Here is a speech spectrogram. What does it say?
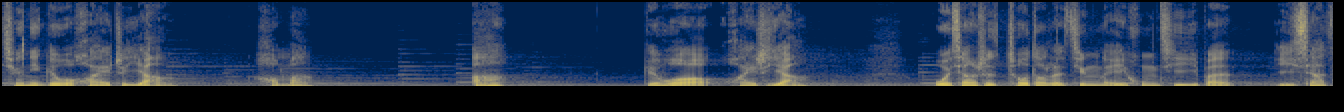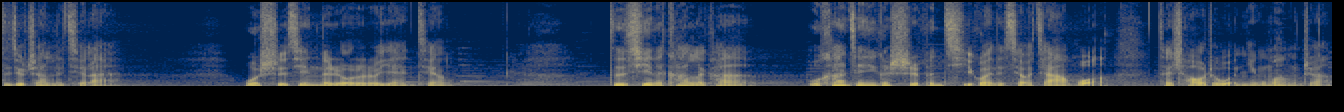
请你给我画一只羊，好吗？”啊，给我画一只羊！我像是受到了惊雷轰击一般，一下子就站了起来。我使劲地揉了揉眼睛，仔细地看了看。我看见一个十分奇怪的小家伙在朝着我凝望着，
